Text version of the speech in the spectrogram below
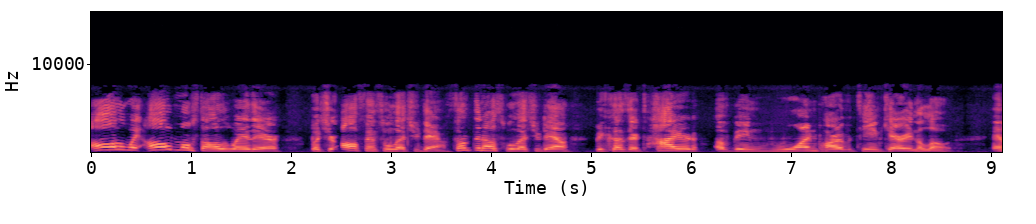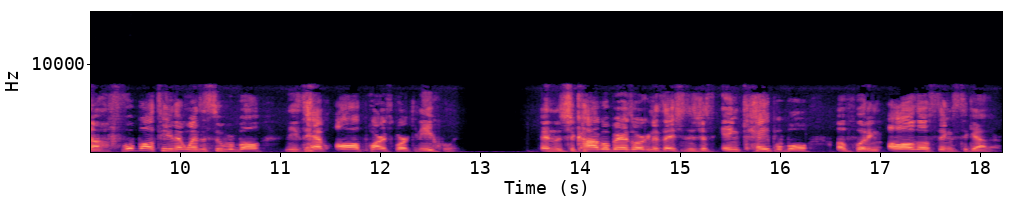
all the way, almost all the way there. But your offense will let you down. Something else will let you down because they're tired of being one part of a team carrying the load. And a football team that wins a Super Bowl needs to have all parts working equally. And the Chicago Bears organization is just incapable of putting all those things together.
